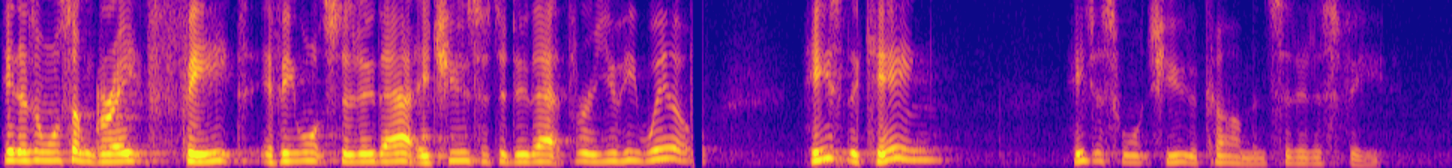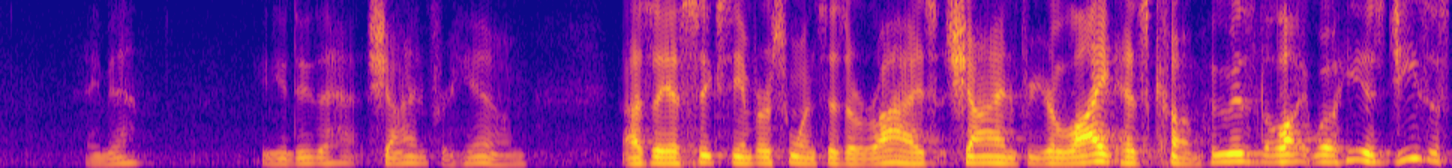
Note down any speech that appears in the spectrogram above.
He doesn't want some great feat. If He wants to do that, He chooses to do that through you, He will. He's the King. He just wants you to come and sit at His feet. Amen. Can you do that? Shine for Him. Isaiah 60 and verse 1 says, Arise, shine, for your light has come. Who is the light? Well, He is Jesus.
